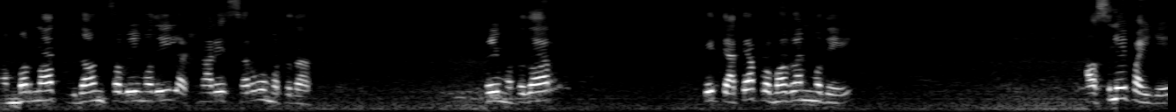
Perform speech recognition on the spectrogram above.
अंबरनाथ विधानसभेमधील असणारे सर्व मतदार हे मतदार हे त्या त्या प्रभागांमध्ये असले पाहिजे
